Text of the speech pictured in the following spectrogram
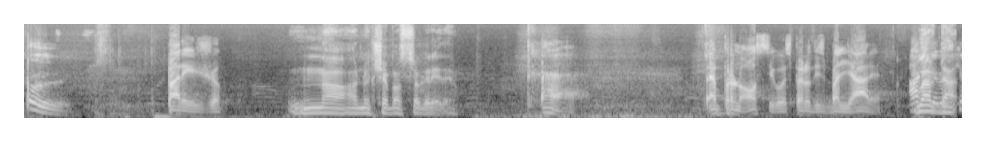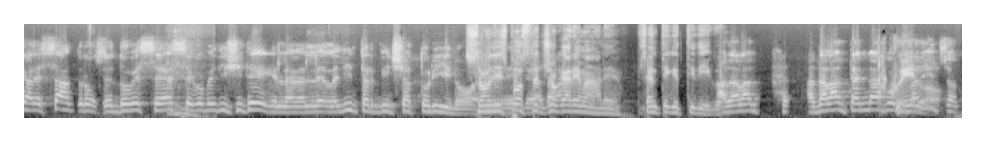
Eh, Pareggio. No, non ci posso credere. Eh, è un pronostico, spero di sbagliare. Anche Guarda- perché Alessandro, se dovesse essere come dici te, che la- la- l'Inter vince a Torino, Sono e- disposto a Atalanta- giocare male. Senti che ti dico. Atalanta, Atalanta e Napoli quello, pareggiano.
